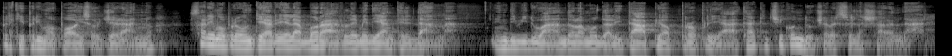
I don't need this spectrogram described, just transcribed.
perché prima o poi sorgeranno, saremo pronti a rielaborarle mediante il Dhamma, individuando la modalità più appropriata che ci conduce verso il lasciare andare.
